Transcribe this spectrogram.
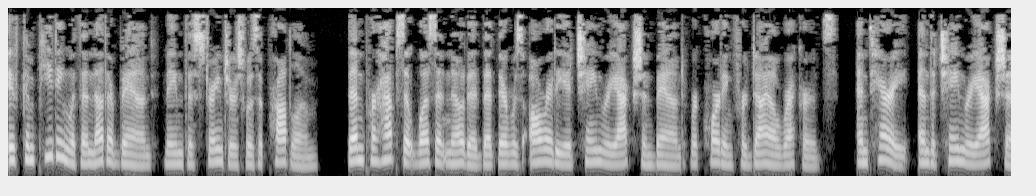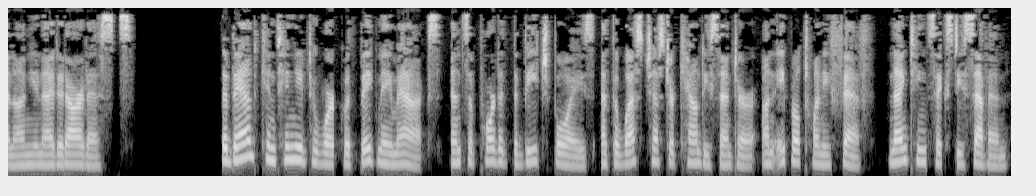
If competing with another band named The Strangers was a problem, then perhaps it wasn't noted that there was already a Chain Reaction band recording for Dial Records, and Terry and the Chain Reaction on United Artists. The band continued to work with big-name acts and supported the Beach Boys at the Westchester County Center on April 25, 1967,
